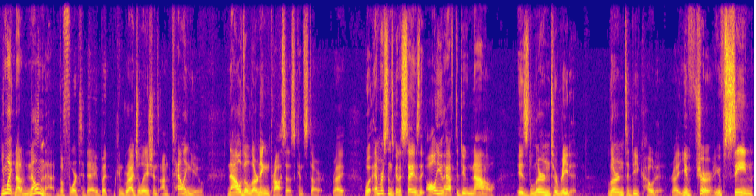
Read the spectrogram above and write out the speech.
You might not have known that before today, but congratulations, I'm telling you, now the learning process can start, right? What Emerson's going to say is that all you have to do now is learn to read it, learn to decode it, right? You've sure you've seen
